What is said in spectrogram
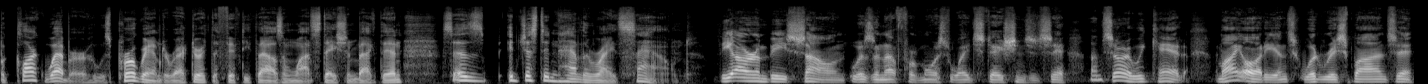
But Clark Weber, who was program director at the 50,000 watt station back then, says it just didn't have the right sound. The R&B sound was enough for most white stations to say, "I'm sorry, we can't." My audience would respond saying,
